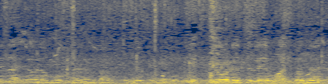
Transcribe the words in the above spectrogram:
एवढं एवढं लय महत्वाचं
